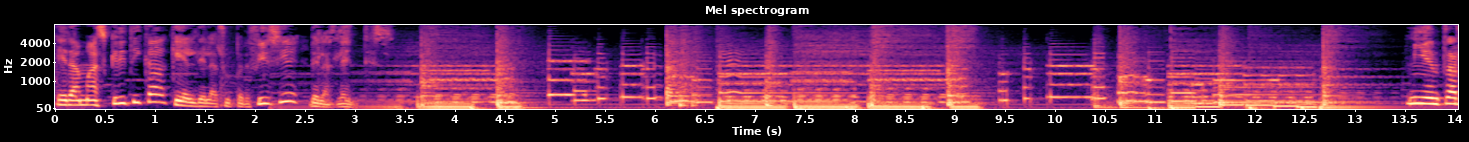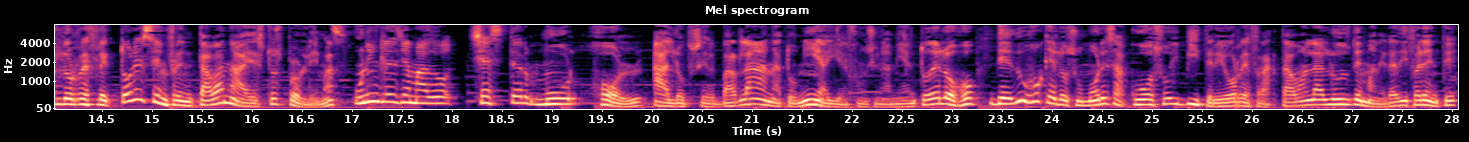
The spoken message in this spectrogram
era más crítica que el de la superficie de las lentes. Mientras los reflectores se enfrentaban a estos problemas, un inglés llamado Chester Moore Hall, al observar la anatomía y el funcionamiento del ojo, dedujo que los humores acuoso y vítreo refractaban la luz de manera diferente,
